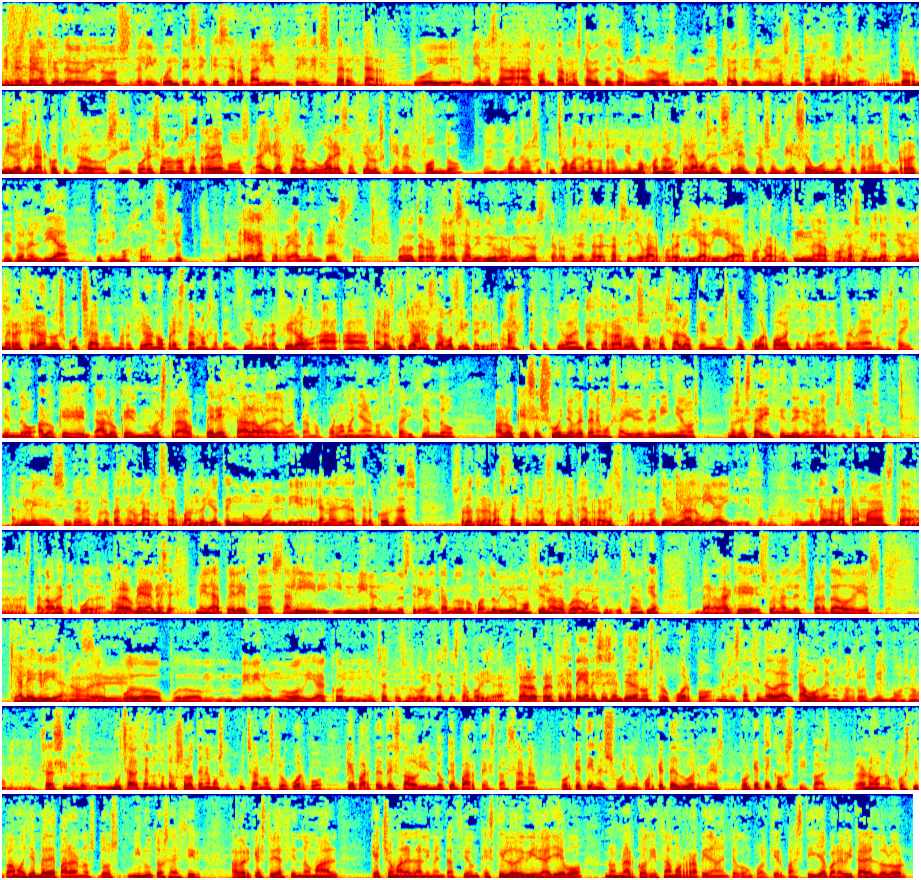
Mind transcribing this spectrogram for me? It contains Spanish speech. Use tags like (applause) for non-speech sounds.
Dice esta canción de Bebe y los delincuentes, hay que ser valiente y despertar. Tú hoy vienes a, a contarnos que a veces dormidos, eh, que a veces vivimos un tanto dormidos, ¿no? Dormidos y narcotizados. Y por eso no nos atrevemos a ir hacia los lugares hacia los que en el fondo, cuando nos escuchamos a nosotros mismos, cuando nos quedamos en silencio esos 10 segundos que tenemos un ratito en el día, decimos, joder, si yo tendría que hacer realmente esto. Bueno, te refieres a vivir dormidos, te refieres a dejarse llevar por el día a día, por la rutina, por las obligaciones. Me refiero a no escucharnos, me refiero a no prestarnos atención, me refiero Vale. a, a... A no escuchar a nuestra voz interior, ¿no? efectivamente, a cerrar los ojos a lo que nuestro cuerpo a veces a través de enfermedades nos está diciendo, a lo que, a lo que nuestra pereza a la hora de levantarnos por la mañana nos está diciendo, a lo que ese sueño que tenemos ahí desde niños nos está diciendo y que no le hemos hecho caso. A mí me- siempre me suele pasar una cosa, cuando yo tengo un buen día y ganas de hacer cosas, suelo tener bastante menos sueño que al revés, cuando uno tiene Claro. mal día y dice, "Uf, hoy me quedo en la cama hasta, hasta la hora que pueda, ¿no? Claro, mira, en me, ese- me da pereza salir y, y vivir el mundo exterior. En cambio, uno cuando vive emocionado por alguna circunstancia, verdad que suena el despertador y es, qué alegría, ¿no? Sí. Eh, puedo, puedo vivir un nuevo día con muchas cosas bonitas que están por llegar. Claro, pero fíjate que en ese sentido nuestro cuerpo nos está haciendo de altavoz de nosotros mismos, ¿no? O sea, si nos- muchas veces nosotros solo tenemos que escuchar nuestro cuerpo. ¿Qué parte te está doliendo? ¿Qué parte está sana? ¿Por qué tienes sueño? ¿Por qué te duermes? ¿Por qué te constipas? Pero no, nos constipamos y en vez de pararnos dos minutos a decir, a ver, ¿qué estoy haciendo mal? ¿Qué he hecho mal en la alimentación? ¿Qué estilo de vida llevo? Nos narcotizamos rápidamente con cualquier pastilla para evitar el dolor.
